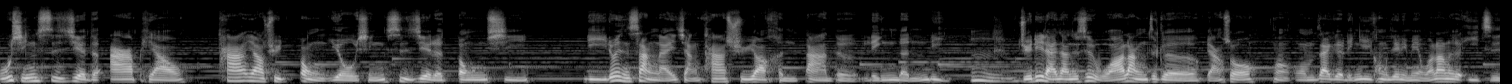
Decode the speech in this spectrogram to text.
无形世界的阿飘，他要去动有形世界的东西。理论上来讲，它需要很大的灵能力。嗯，举例来讲，就是我要让这个，比方说，哦，我们在一个灵异空间里面，我要让那个椅子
